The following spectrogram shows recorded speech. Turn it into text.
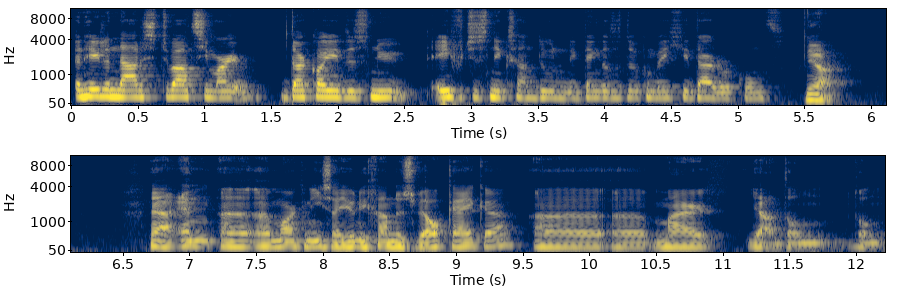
een hele nare situatie. Maar daar kan je dus nu eventjes niks aan doen. Ik denk dat het ook een beetje daardoor komt. Ja. Ja, en eh, eh, Mark en Isa, jullie gaan dus wel kijken. eh, maar ja, dan, dan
